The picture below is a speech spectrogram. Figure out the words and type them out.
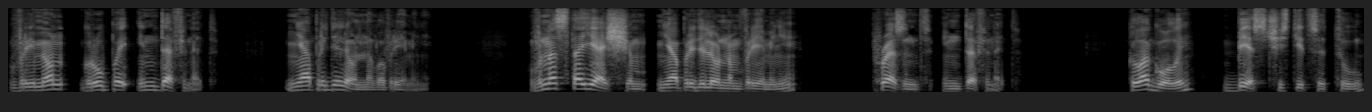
времен группы indefinite, неопределенного времени. В настоящем неопределенном времени present indefinite глаголы без частицы to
